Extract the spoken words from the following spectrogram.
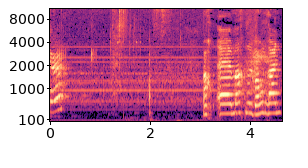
Michel, Mach, äh, mach null Bauen rein.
